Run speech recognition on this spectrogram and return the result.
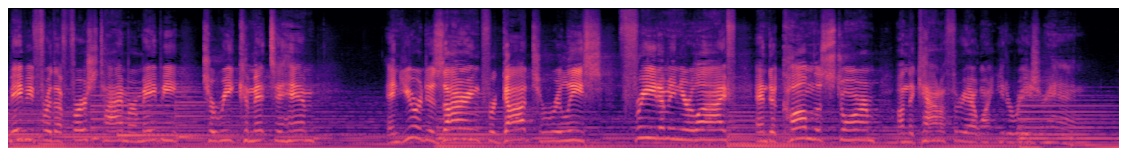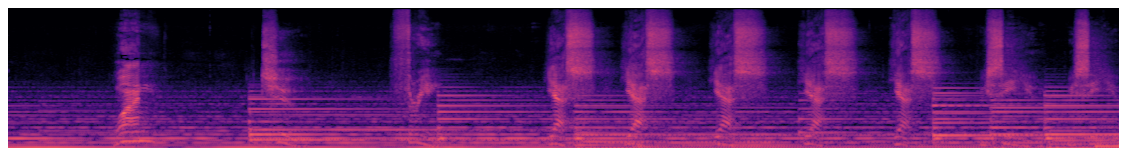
maybe for the first time or maybe to recommit to Him, and you're desiring for God to release freedom in your life and to calm the storm, on the count of three, I want you to raise your hand. One, two, three. Yes, yes, yes, yes, yes. We see you. We see you.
